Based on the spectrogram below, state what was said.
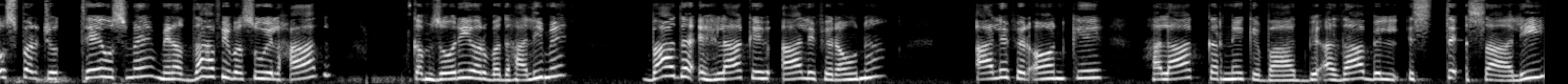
اس پر جو تھے اس میں مندا وسو الحال، کمزوری اور بدحالی میں باد اہلا کے آل فرعون آل فرعون کے ہلاک کرنے کے بعد بے عذاب استعصالی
